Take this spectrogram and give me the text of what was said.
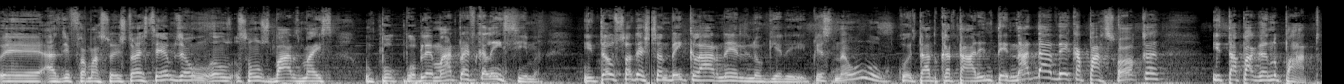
eh, as informações que nós temos, é um- é são os bares mais um pouco problemáticos, vai ficar lá em cima. Então, só deixando bem claro, né, Nogueira? Porque senão o coitado do Catarino não tem nada a ver com a paçoca e tá pagando pato.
